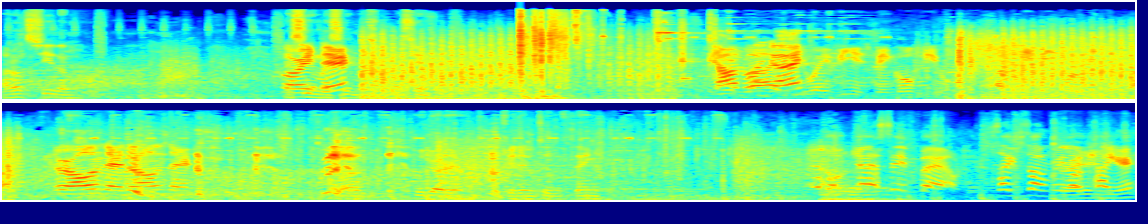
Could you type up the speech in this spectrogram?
I don't see them. I see right him, I see there. him, I see him, I see him. Down one guy. UAV is bingo fuel. RTB will resupply. They're all in there. They're all in there. Well, we gotta get into the thing. Got gas inbound. Safe zone Right in here.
